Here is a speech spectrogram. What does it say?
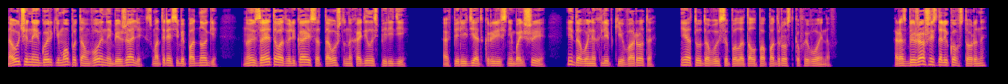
Наученные горьким опытом воины бежали, смотря себе под ноги, но из-за этого отвлекаясь от того, что находилось впереди. А впереди открылись небольшие и довольно хлипкие ворота, и оттуда высыпала толпа подростков и воинов. Разбежавшись далеко в стороны,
